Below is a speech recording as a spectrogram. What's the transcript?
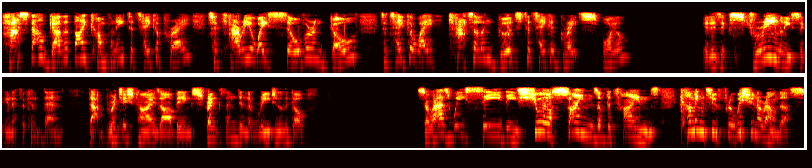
Hast thou gathered thy company to take a prey, to carry away silver and gold, to take away cattle and goods, to take a great spoil? It is extremely significant then that British ties are being strengthened in the region of the Gulf. So as we see these sure signs of the times coming to fruition around us,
